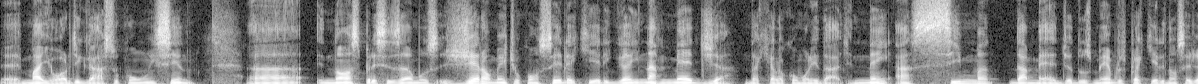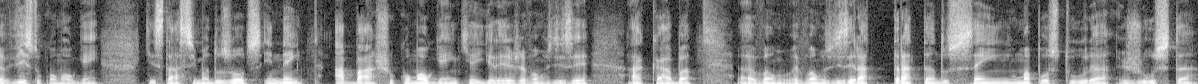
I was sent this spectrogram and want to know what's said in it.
eh, maior de gasto com o ensino. Uh, nós precisamos, geralmente o conselho é que ele ganhe na média daquela comunidade, nem acima da média dos membros, para que ele não seja visto como alguém que está acima dos outros e nem abaixo como alguém que a igreja, vamos dizer, acaba, uh, vamos, vamos dizer, tratando sem uma postura justa.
